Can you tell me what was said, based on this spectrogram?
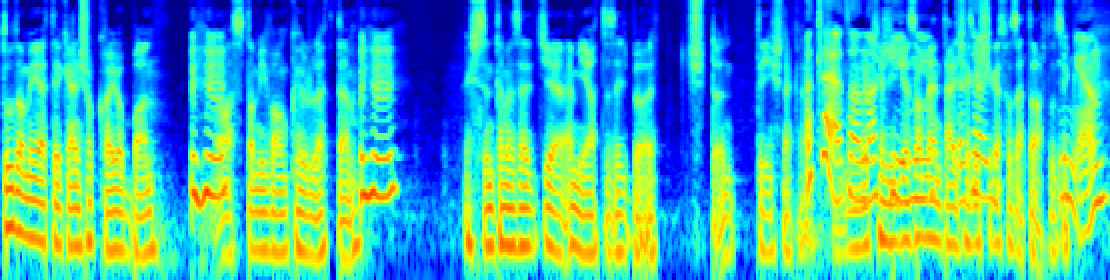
tudom értékelni sokkal jobban uh-huh. azt, ami van körülöttem. Uh-huh. És szerintem ez egy, emiatt ez egy bölcs döntésnek lehet. Hát lehet annak hívni. ez a mentális tehát, egészséghez hozzá tartozik. Igen.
